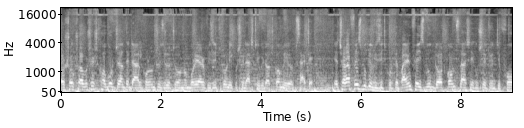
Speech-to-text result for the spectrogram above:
দর্শক, সর্বশেষ খবর জানতে ডায়াল করুন টু জিরো টু নম্বরে আর ভিজিট করুন একুশে ড্যাশ টিভি ডট কম এই ওয়েবসাইটে এছাড়া ফেসবুকে ভিজিট করতে পারেন Facebook dot com slash Ekushey twenty four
